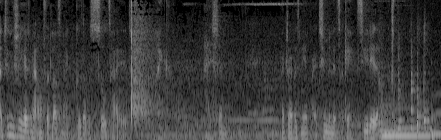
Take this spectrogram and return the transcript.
I didn't show you guys my outfit last night because I was so tired. Like, I shouldn't. My driver's nearby. Two minutes. Okay, see you later.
